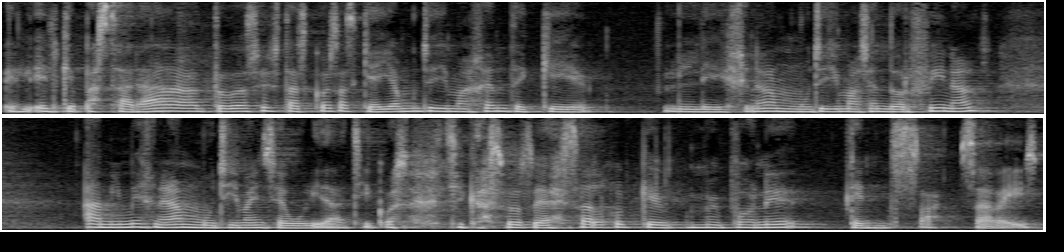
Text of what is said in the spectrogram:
el, que pasará, todas estas cosas que haya muchísima gente que le generan muchísimas endorfinas. A mí me generan muchísima inseguridad, chicos, chicas. O sea, es algo que me pone tensa, ¿sabéis?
